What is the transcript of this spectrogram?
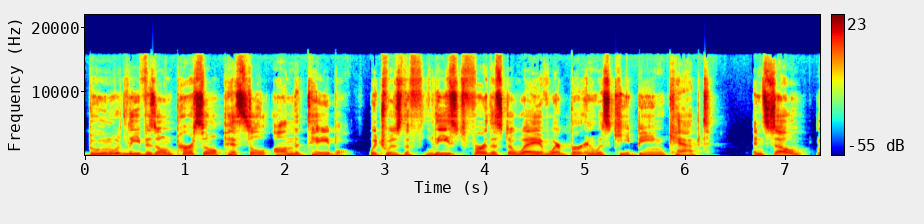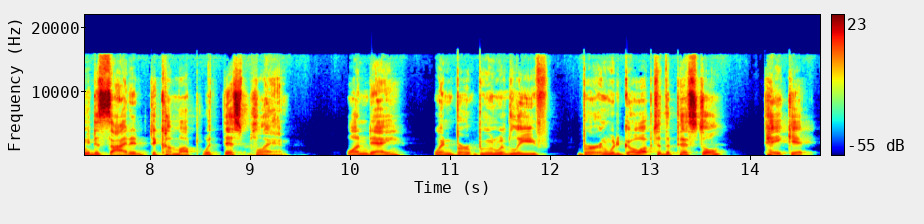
Boone would leave his own personal pistol on the table, which was the least furthest away of where Burton was being kept. And so he decided to come up with this plan. One day, when Burt Boone would leave, Burton would go up to the pistol, take it,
